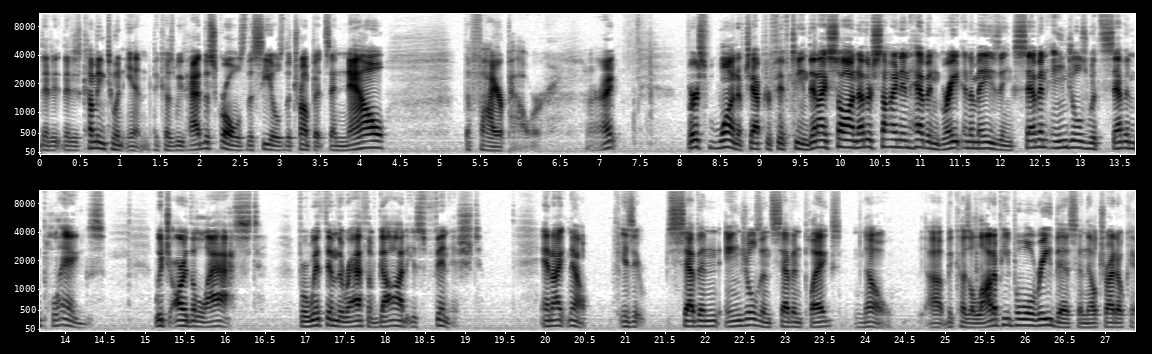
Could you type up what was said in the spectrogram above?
that is, that is coming to an end because we've had the scrolls, the seals, the trumpets, and now the firepower. All right? Verse 1 of chapter 15 Then I saw another sign in heaven, great and amazing, seven angels with seven plagues, which are the last, for with them the wrath of God is finished. And I, now, is it seven angels and seven plagues? No, uh, because a lot of people will read this and they'll try to, okay,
